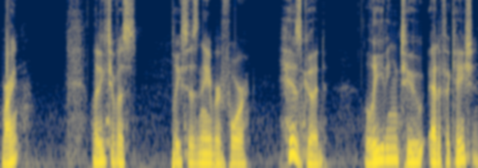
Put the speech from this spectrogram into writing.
Right? Let each of us please his neighbor for his good, leading to edification.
